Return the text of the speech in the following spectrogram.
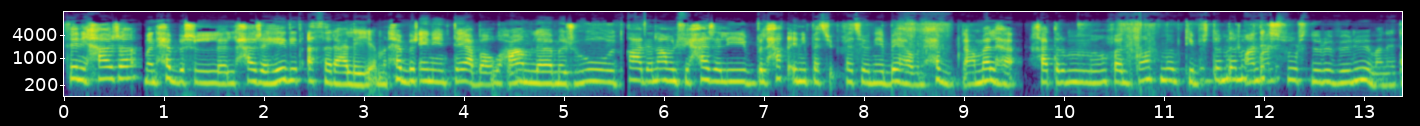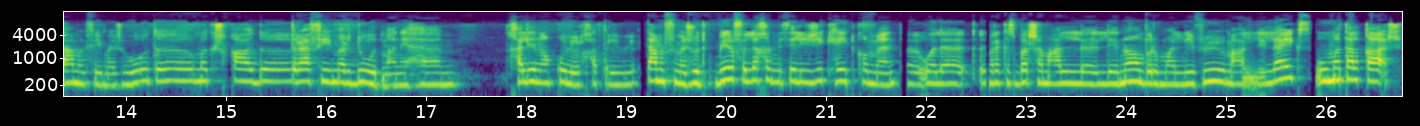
ثاني حاجة ما نحبش الحاجة هذه تأثر عليا ما نحبش إني نتابعه وعاملة مجهود قاعدة نعمل في حاجة اللي بالحق إني passionnée بها ونحب نعملها. خاطر fin de compte كي باش تبدا ما عندكش source de revenu معناها تعمل في مجهود ماكش قاعد ترى في مردود معناها خلينا نقولوا الخاطر تعمل في مجهود كبير في الآخر مثال يجيك hate comment ولا مركز برشا مع les nombres مع les views مع les likes وما تلقاش.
